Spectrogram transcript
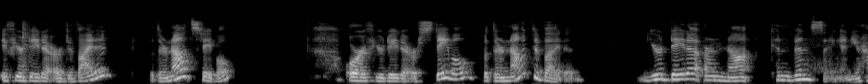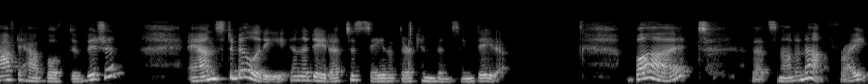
If your data are divided, but they're not stable, or if your data are stable, but they're not divided, your data are not convincing. And you have to have both division and stability in the data to say that they're convincing data. But that's not enough, right?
